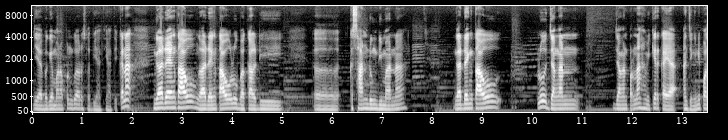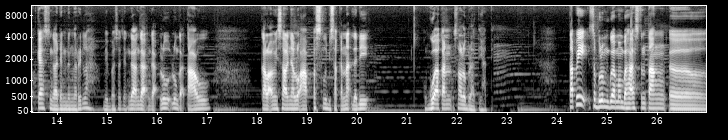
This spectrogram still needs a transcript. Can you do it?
ya bagaimanapun gua harus lebih hati-hati. Karena nggak ada yang tahu nggak ada yang tahu lu bakal di eh, kesandung di mana. Nggak ada yang tahu lu jangan jangan pernah mikir kayak anjing ini podcast nggak ada yang dengerin lah bebas aja. Nggak nggak nggak. Lu lu nggak tahu. Kalau misalnya lu apes lu bisa kena. Jadi gua akan selalu berhati-hati. Tapi sebelum gua membahas tentang eh,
